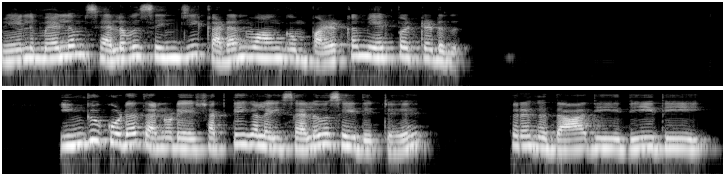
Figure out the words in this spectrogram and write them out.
மேலும் மேலும் செலவு செஞ்சு கடன் வாங்கும் பழக்கம் ஏற்பட்டுடுது இங்கு கூட தன்னுடைய சக்திகளை செலவு செய்துட்டு பிறகு தாதி தீதி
